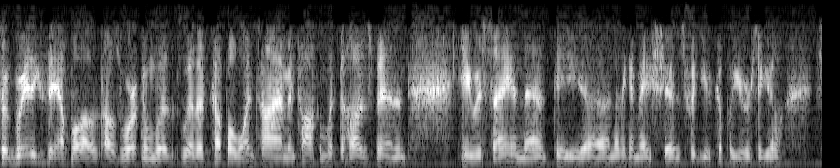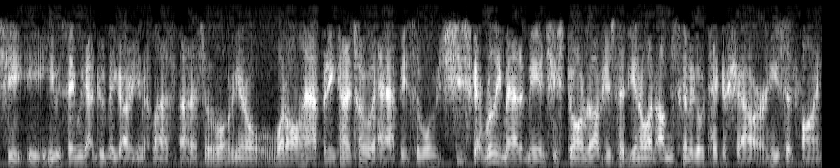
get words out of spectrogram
so great example. I was, I was working with with a couple one time and talking with the husband, and he was saying that the uh, and I think I may have shared this with you a couple of years ago. She he was saying we got into a big argument last night. I said, well, you know what all happened? He kind of told me what happened. He said, well, she just got really mad at me and she stormed off. She said, you know what? I'm just going to go take a shower. And he said, fine.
